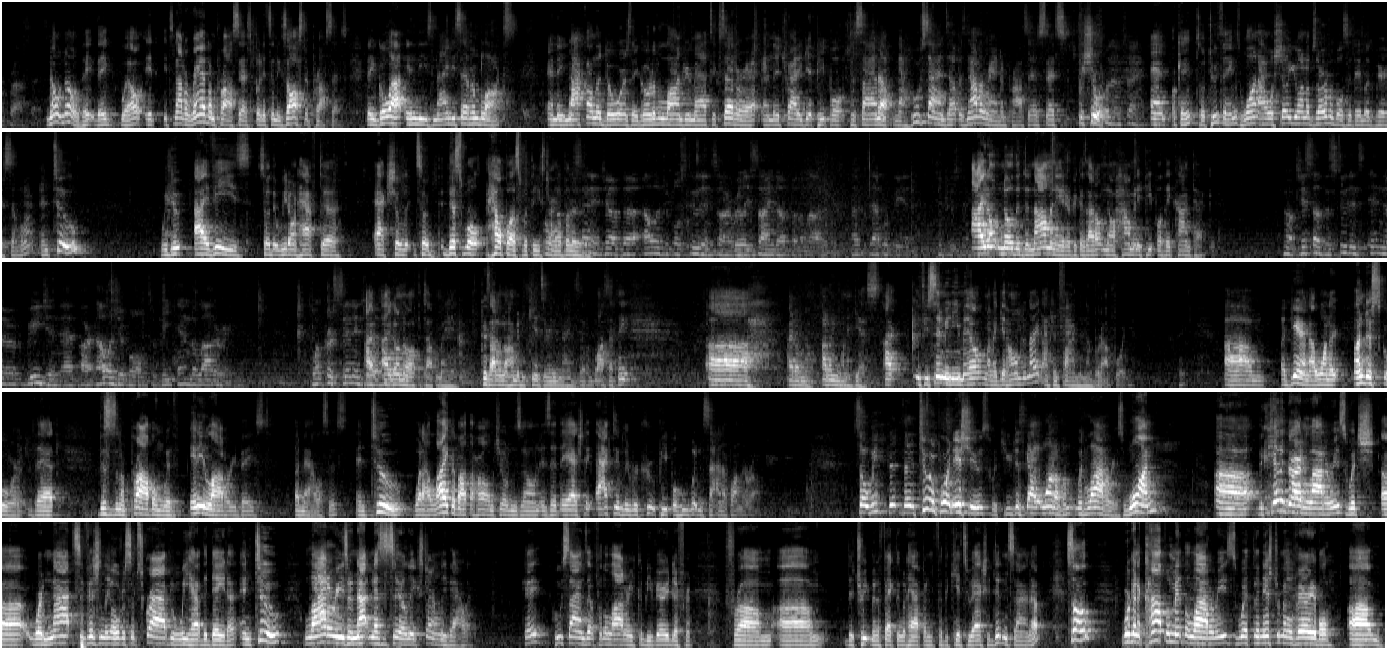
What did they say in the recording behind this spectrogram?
No, no, they, they, well, it, it's not a random process, but it's an exhaustive process. They go out in these 97 blocks and they knock on the doors, they go to the laundromats, et cetera, and they try to get people to sign up. Now, who signs up is not a random process, that's for sure. That's what I'm saying. And, okay, so two things. One, I will show you on observables that they look very similar. And two, we do IVs so that we don't have to actually, so this will help us with the external what validity. percentage of the eligible students are really signed up for the lottery? That, that would be. I don't know the denominator because I don't know how many people they contacted. No, just of the students in the region that are eligible to be in the lottery. What percentage I. I don't know off the top of my head, because I don't know how many kids are in the ninety-seven blocks. I think, uh, I don't know. I don't even want to guess. I, if you send me an email when I get home tonight, I can find the number out for you. Um, again, I want to underscore that this isn't a problem with any lottery-based analysis. And two, what I like about the Harlem Children's Zone is that they actually actively recruit people who wouldn't sign up on their own. So we, the, the two important issues, which you just got at one of them, with lotteries. One, uh, the kindergarten lotteries, which uh, were not sufficiently oversubscribed when we have the data. And two, lotteries are not necessarily externally valid. Okay? Who signs up for the lottery could be very different from um, the treatment effect that would happen for the kids who actually didn't sign up. So we're going to complement the lotteries with an instrumental variable um,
